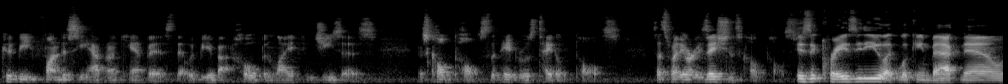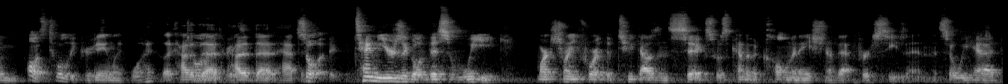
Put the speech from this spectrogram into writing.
could be fun to see happen on campus. That would be about hope and life and Jesus. It was called Pulse. The paper was titled Pulse. So that's why the organization is called Pulse. Is it crazy to you, like looking back now and oh, it's totally crazy. being like, what? Like, how did Totally that? How did that happen? So, 10 years ago this week, March 24th of 2006 was kind of the culmination of that first season. And so we had,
